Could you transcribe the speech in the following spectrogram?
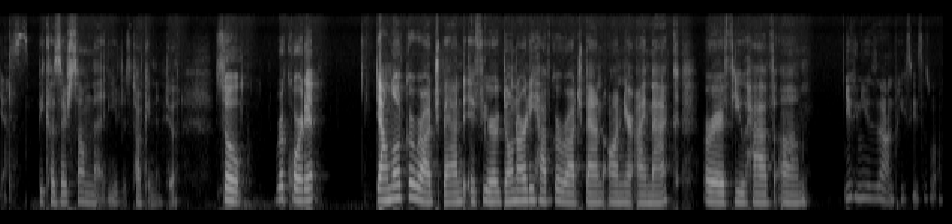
Yes. because there's some that you're just talking into. So record it. Download GarageBand if you don't already have GarageBand on your iMac, or if you have, um, You can use it on PCs as well.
